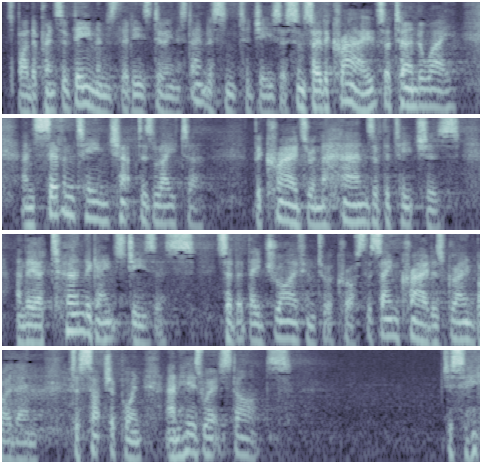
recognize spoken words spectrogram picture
It's by the prince of demons that he's doing this. Don't listen to Jesus. And so the crowds are turned away. And 17 chapters later, the crowds are in the hands of the teachers and they are turned against Jesus so that they drive him to a cross. The same crowd has grown by then to such a point. And here's where it starts. Do you see?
